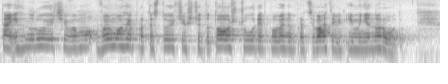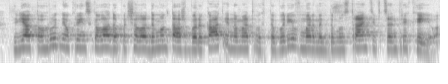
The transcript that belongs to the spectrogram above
та ігноруючи вимо- вимоги протестуючих щодо того, що уряд повинен працювати від імені народу. 9 грудня українська влада почала демонтаж барикад і наметових таборів мирних демонстрантів в центрі Києва.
